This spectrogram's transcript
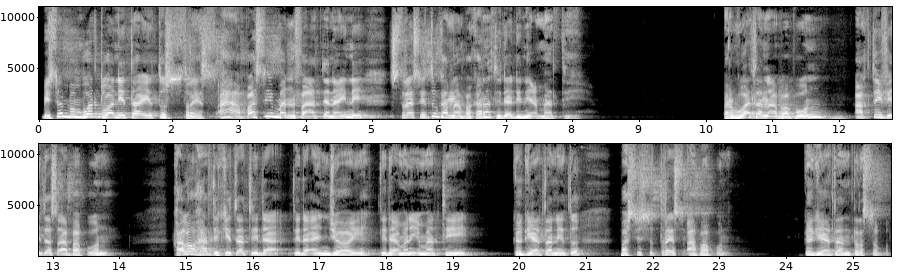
Bisa membuat wanita itu stres. Ah, apa sih manfaatnya? Nah ini stres itu karena apa? Karena tidak dinikmati. Perbuatan apa pun, aktivitas apa pun, kalau hati kita tidak tidak enjoy, tidak menikmati kegiatan itu, pasti stres apa pun kegiatan tersebut.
